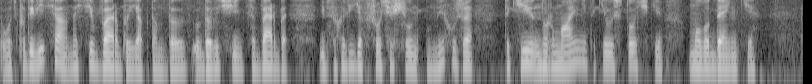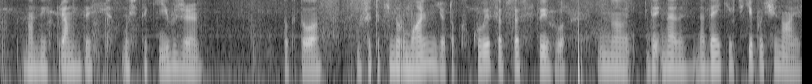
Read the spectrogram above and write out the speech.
От подивіться на ці верби, як там вдалечінь, це верби. І взагалі я в шоці, що у них уже такі нормальні, такі листочки молоденькі. На них прям десь ось такі вже. Тобто вже такі нормальні, я так коли це все встигло. На, де, на, на деяких тільки починають.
